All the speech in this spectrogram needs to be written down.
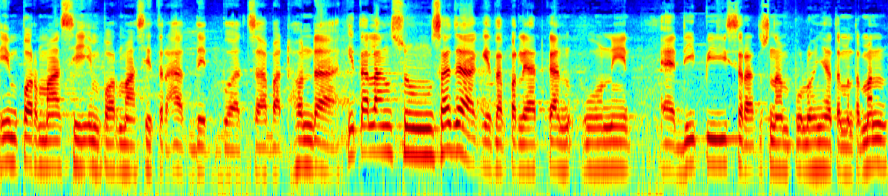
informasi-informasi terupdate buat sahabat Honda. Kita langsung saja kita perlihatkan unit EDP 160-nya teman-teman.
